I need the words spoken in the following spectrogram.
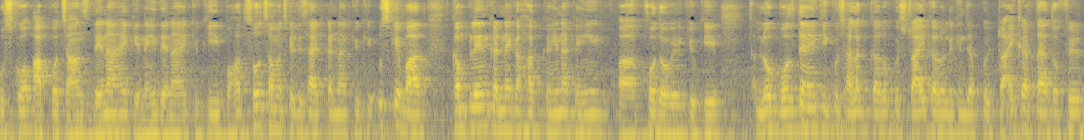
उसको आपको चांस देना है कि नहीं देना है? क्योंकि बहुत सोच समझ के डिसाइड करना क्योंकि उसके बाद कंप्लेन करने का हक कहीं ना कहीं खो दोगे क्योंकि लोग बोलते हैं कि कुछ अलग करो कुछ ट्राई करो लेकिन जब कोई ट्राई करता है तो फिर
